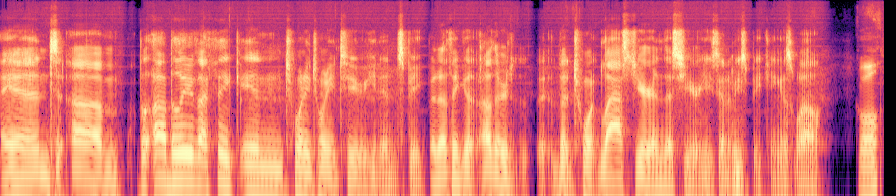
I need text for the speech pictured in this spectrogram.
And um, b- I believe I think in 2022 he didn't speak, but I think other but tw- last year and this year he's going to be speaking as well. Cool.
